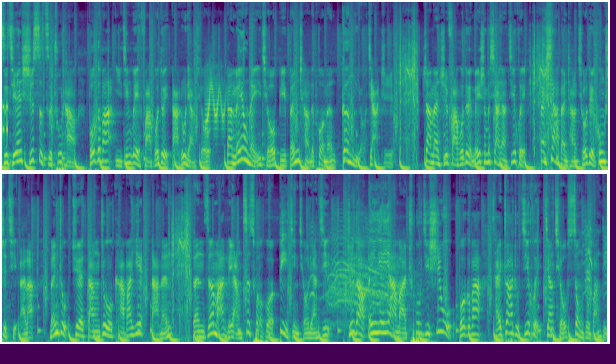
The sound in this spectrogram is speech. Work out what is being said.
此前十四次出场，博格巴已经为法国队打入两球，但没有哪一球比本场的破门更有价值。上半时法国队没什么像样机会，但下半场球队攻势起来了，门柱却挡住卡巴耶打门，本泽马两次错过必进球良机，直到恩耶亚马出击失误，博格巴才抓住机会将球送入网底。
